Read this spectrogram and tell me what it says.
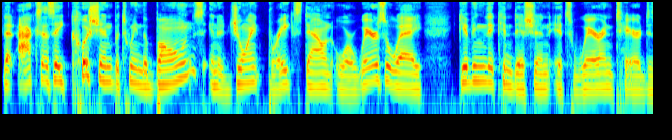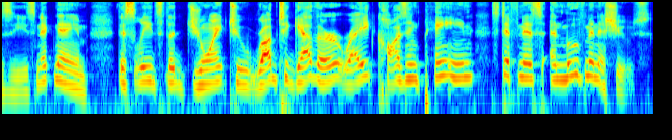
that acts as a cushion between the bones in a joint breaks down or wears away, giving the condition its wear and tear disease nickname. This leads the joint to rub together, right, causing pain, stiffness, and movement issues.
